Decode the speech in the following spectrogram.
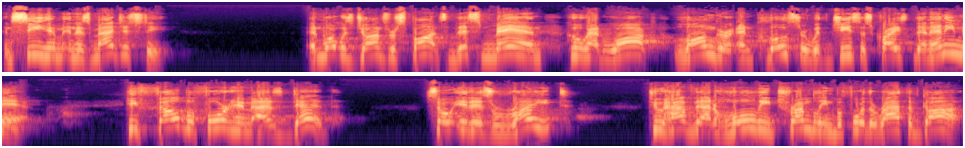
and see him in his majesty. And what was John's response? This man who had walked longer and closer with Jesus Christ than any man, he fell before him as dead. So it is right to have that holy trembling before the wrath of God.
